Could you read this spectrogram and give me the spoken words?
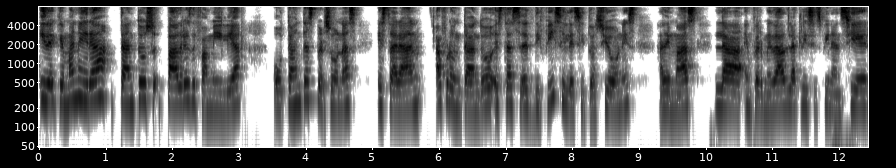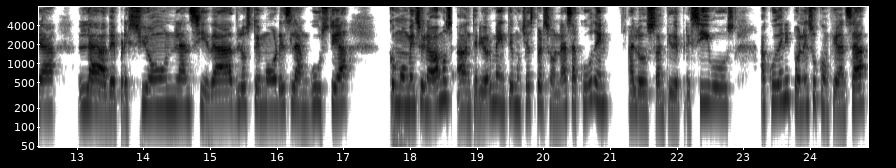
¿y de qué manera tantos padres de familia o tantas personas estarán afrontando estas eh, difíciles situaciones? Además, la enfermedad, la crisis financiera, la depresión, la ansiedad, los temores, la angustia. Como mencionábamos anteriormente, muchas personas acuden a los antidepresivos, acuden y ponen su confianza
